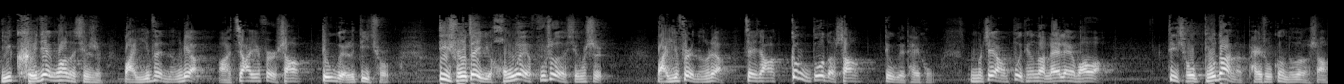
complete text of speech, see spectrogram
以可见光的形式把一份能量啊加一份熵丢给了地球，地球再以红外辐射的形式把一份能量再加更多的熵丢给太空，那么这样不停的来来往往，地球不断的排出更多的熵，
